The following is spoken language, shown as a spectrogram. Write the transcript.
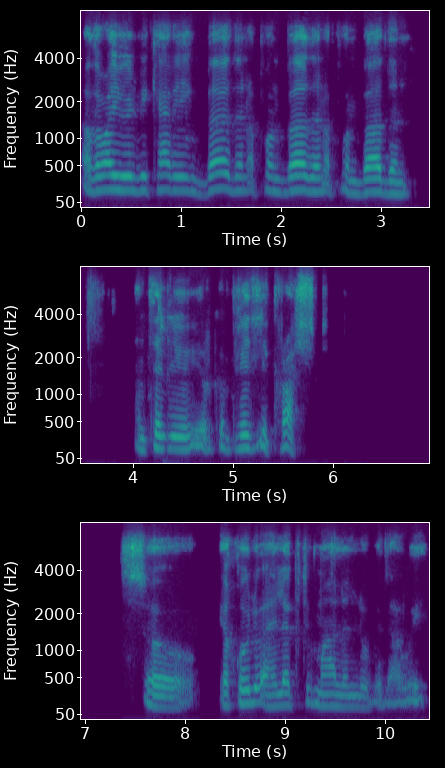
Otherwise, you will be carrying burden upon burden upon burden until you, you're completely crushed. So, يقول أهلكت مالا لبدا. We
